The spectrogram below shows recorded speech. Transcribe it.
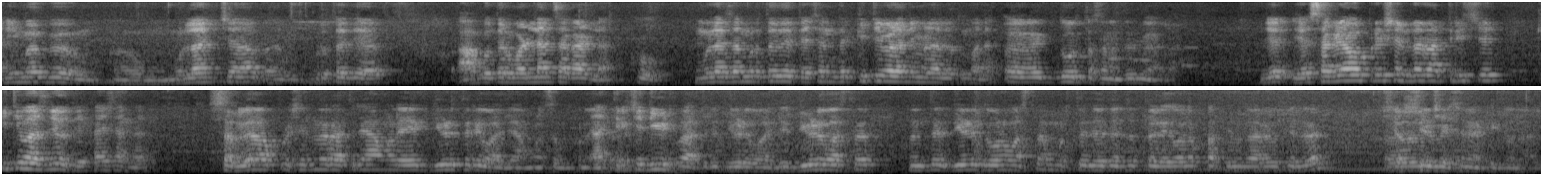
आणि मग मुलांच्या मृतदेह अगोदर वडिलांचा काढला. हो. मुलाचा मृतदेह त्याच्यानंतर किती वेळाने मिळाला तुम्हाला? एक दोन तासानंतर मिळाला. म्हणजे या सगळ्या ऑपरेशनला रात्रीचे किती वाजले होते? काय सांगाल? सगळ्या ऑपरेशन रात्री आम्हाला एक दीड तरी वाजले आम्हाला संपूर्ण. रात्रीचे दीड? रात्री दीड वाजले. दीड वाजता नंतर दीड दोन वाजता मृतदेह त्यांचा तळेगावला प्राथमिक आरोग्य केंद्रात घेऊन आला.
